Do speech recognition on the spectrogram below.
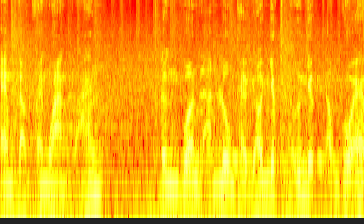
Em cần phải ngoan ngoãn. Đừng quên là anh luôn theo dõi nhất cử nhất động của em.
